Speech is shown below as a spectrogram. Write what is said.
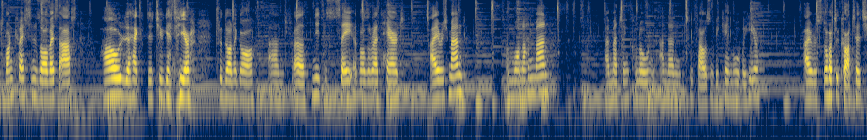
And one question is always asked, how the heck did you get here to Donegal? And well, needless to say, it was a red-haired Irishman, a Monaghan man. I met in Cologne and then 2000 we came over here. I restored the cottage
